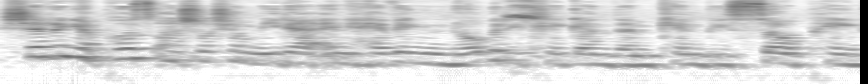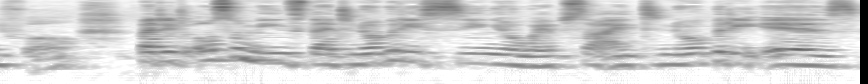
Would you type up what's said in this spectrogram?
Sharing your posts on social media and having nobody click on them can be so painful, but it also means that nobody is seeing your website, nobody is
